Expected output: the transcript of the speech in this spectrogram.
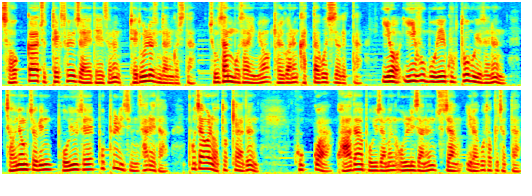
저가 주택 소유자에 대해서는 되돌려준다는 것이다. 조삼모사이며 결과는 같다고 지적했다. 이어 이 후보의 국토보유세는 전형적인 보유세 포퓰리즘 사례다. 포장을 어떻게 하든 고가, 과다 보유자만 올리자는 주장이라고 덧붙였다.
